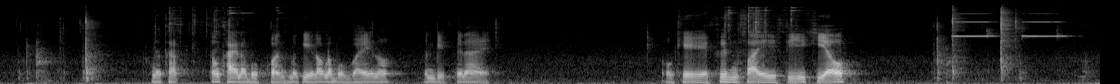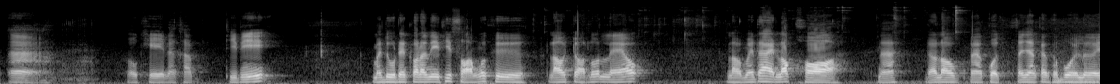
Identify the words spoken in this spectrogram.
2นะครับ ต้องคลายระบบก่อน เมื่อกี้ล็อกระบบไว้เนาะ มันบิดไม่ได้ โอเค ขึ้นไฟสีเขียว อ่า โอเคนะครับ ทีนี้มาดูในกรณีที่ 2 ก็คือ เราจอดรถแล้ว เราไม่ได้ล็อกคอนะ แล้วเรามากดสัญญาณการขโมยเลย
